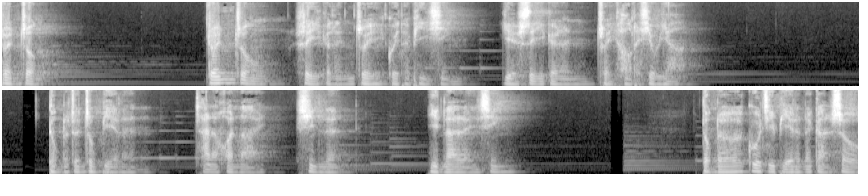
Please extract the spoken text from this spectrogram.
尊重，尊重是一个人最贵的品行，也是一个人最好的修养。懂得尊重别人，才能换来信任，引来人心。懂得顾及别人的感受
